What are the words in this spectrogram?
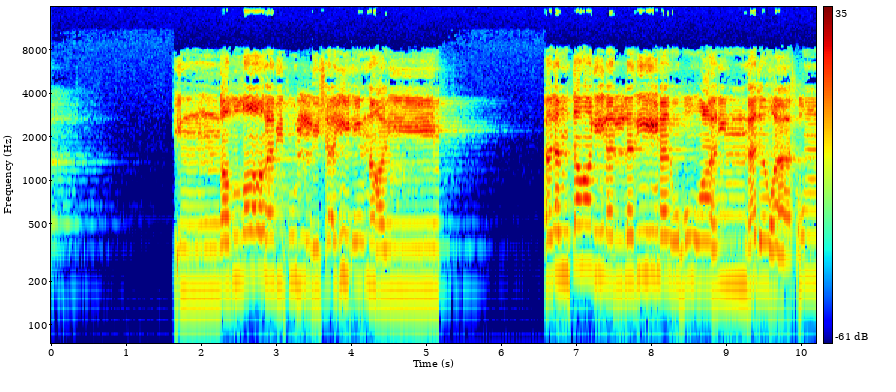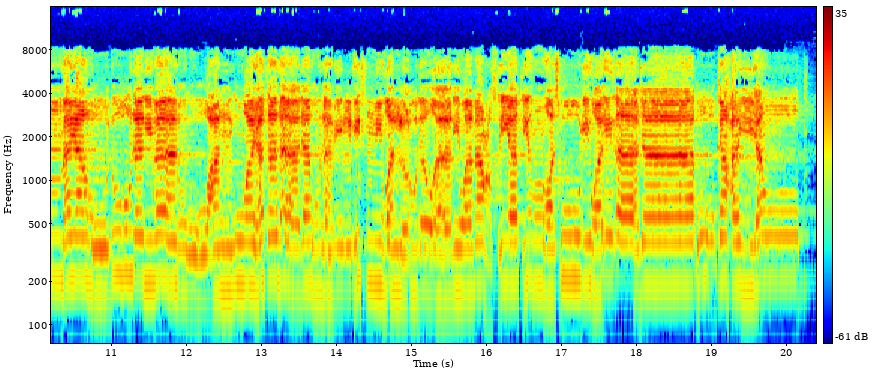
إن الله بكل شيء عليم. ألم تر إلى الذين نهوا عن الندوى ثم يعودون لما نهوا عنه ويتنادون بالإثم والعدوان ومعصية الرسول وإذا جاءوك حيوك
